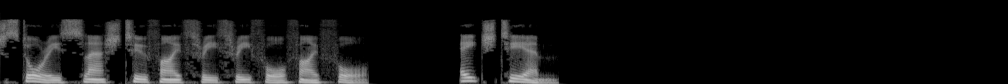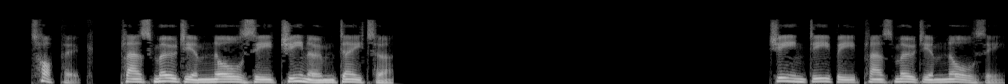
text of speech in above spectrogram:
stories slash 25335454. HTM Plasmodium knowlesi genome data. Gene DB Plasmodium knowlesi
